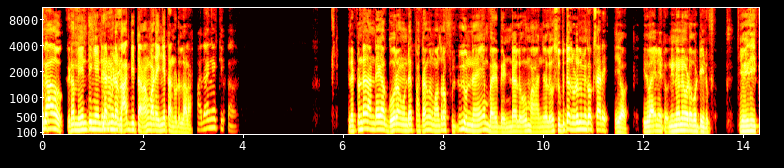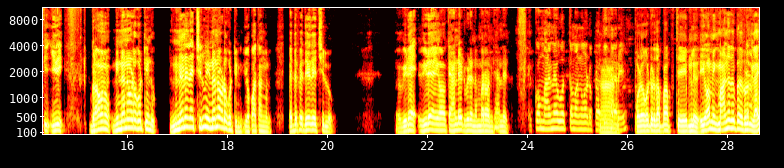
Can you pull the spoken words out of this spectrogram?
కాదు, ఇక్కడ మెయిన్ థింగ్ ఏంటిదంటే వీడు బ్లాగ్ తీస్తాను వాడు ఏం చేస్తాను చూడు అలా ఇలా ఎట్టుంటది అంటే ఇక ఘోరంగా ఉంటే పతంగులు మాత్రం ఫుల్ ఉన్నాయి. బై- బెండలు మాంజలు. సుపిత చూడలు మీకు ఒకసారి. అయ్యో ఇది వైలెట్ నిన్ననే కూడా కొట్టిండు. ఇది ఇది- ఇది బ్రౌన్ నిన్ననే కూడా కొట్టిండు నిన్ననే తెచ్చిల్లు నిన్ననే కూడా కొట్టిండు ఇయో పతంగులు. పెద్ద పెద్ద తెచ్చిల్లు వీడే వీడే క్యాండిడేట్ వీడే నెంబర్ వన్ క్యాండిడేట్ ఎక్కువ మనమే పోతాం అనమాట ప్రతిసారి. పొడగొట్టుడు తప్ప ఏం లేదు. ఇగో మీకు మాంజ చూపేది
